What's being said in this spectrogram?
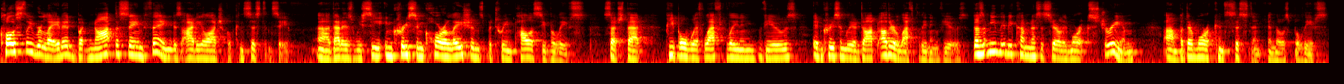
Closely related, but not the same thing, is ideological consistency. Uh, that is, we see increasing correlations between policy beliefs, such that people with left leaning views increasingly adopt other left leaning views. Doesn't mean they become necessarily more extreme, um, but they're more consistent in those beliefs.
